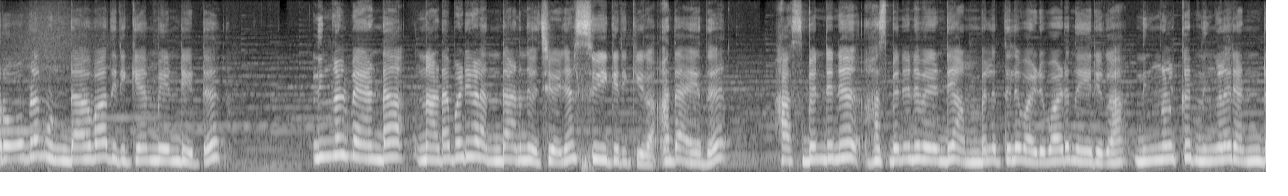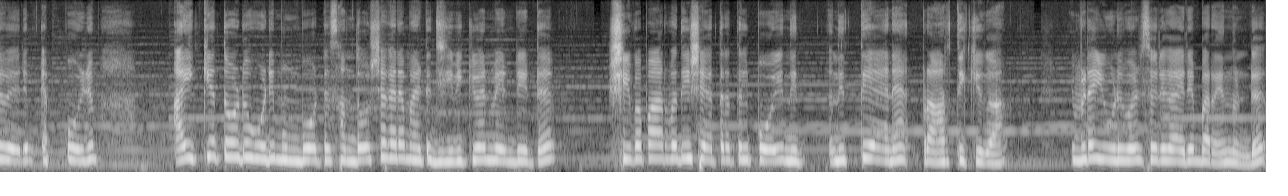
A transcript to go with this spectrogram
പ്രോബ്ലം ഉണ്ടാവാതിരിക്കാൻ വേണ്ടിയിട്ട് നിങ്ങൾ വേണ്ട നടപടികൾ എന്താണെന്ന് വെച്ച് കഴിഞ്ഞാൽ സ്വീകരിക്കുക. അതായത് ഹസ്ബൻഡിന് ഹസ്ബൻഡിന് വേണ്ടി അമ്പലത്തിൽ വഴിപാട് നേരുക. നിങ്ങൾക്ക് നിങ്ങൾ രണ്ടുപേരും എപ്പോഴും ഐക്യത്തോടു കൂടി മുമ്പോട്ട് സന്തോഷകരമായിട്ട് ജീവിക്കുവാൻ വേണ്ടിയിട്ട് ശിവപാർവതി ക്ഷേത്രത്തിൽ പോയി നിത്യേന പ്രാർത്ഥിക്കുക. ഇവിടെ യൂണിവേഴ്സ് ഒരു കാര്യം പറയുന്നുണ്ട്.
